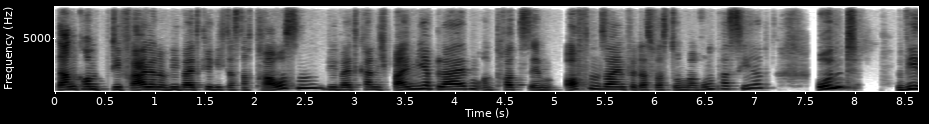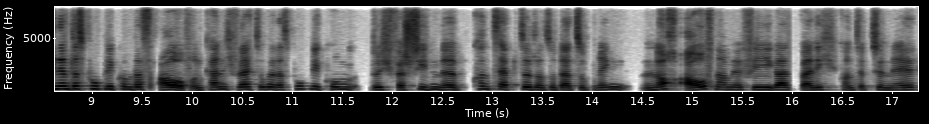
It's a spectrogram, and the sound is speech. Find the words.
Dann kommt die Frage, wie weit kriege ich das nach draußen? Wie weit kann ich bei mir bleiben und trotzdem offen sein für das, was drumherum passiert? Und wie nimmt das Publikum das auf? Und kann ich vielleicht sogar das Publikum durch verschiedene Konzepte oder so dazu bringen, noch aufnahmefähiger, weil ich konzeptionell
